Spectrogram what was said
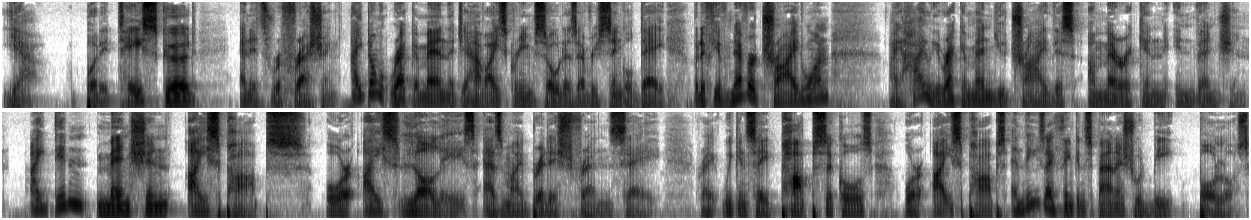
Yeah, but it tastes good and it's refreshing. I don't recommend that you have ice cream sodas every single day, but if you've never tried one, I highly recommend you try this American invention. I didn't mention ice pops or ice lollies, as my British friends say, right? We can say popsicles or ice pops, and these I think in Spanish would be bolos.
